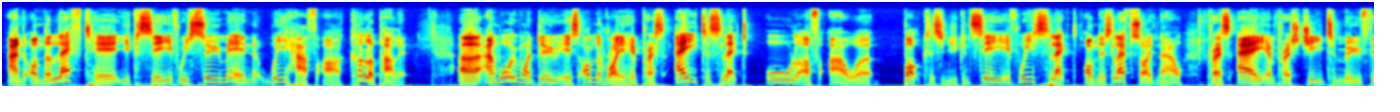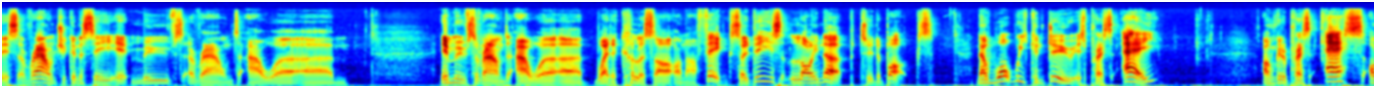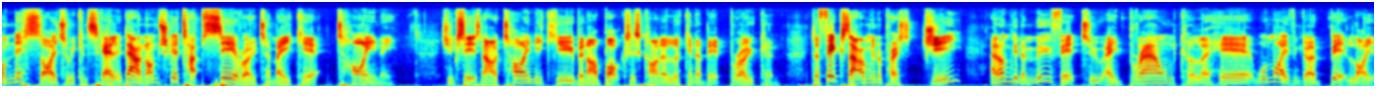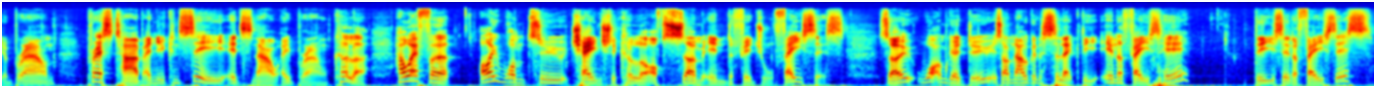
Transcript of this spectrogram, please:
And on the left here you can see if we zoom in we have our color palette. Uh, and what we want to do is on the right here press A to select all of our boxes. And you can see if we select on this left side now press A and press G to move this around you're going to see it moves around our um, it moves around our uh, where the colors are on our fig so these line up to the box. Now what we can do is press A I'm going to press S on this side so we can scale it down. I'm just going to tap 0 to make it tiny. So you can see it's now a tiny cube and our box is kind of looking a bit broken. To fix that, I'm going to press G and I'm going to move it to a brown colour here. We might even go a bit lighter brown. Press tab and you can see it's now a brown colour. However, I want to change the colour of some individual faces. So what I'm going to do is I'm now going to select the inner face here, these inner faces,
